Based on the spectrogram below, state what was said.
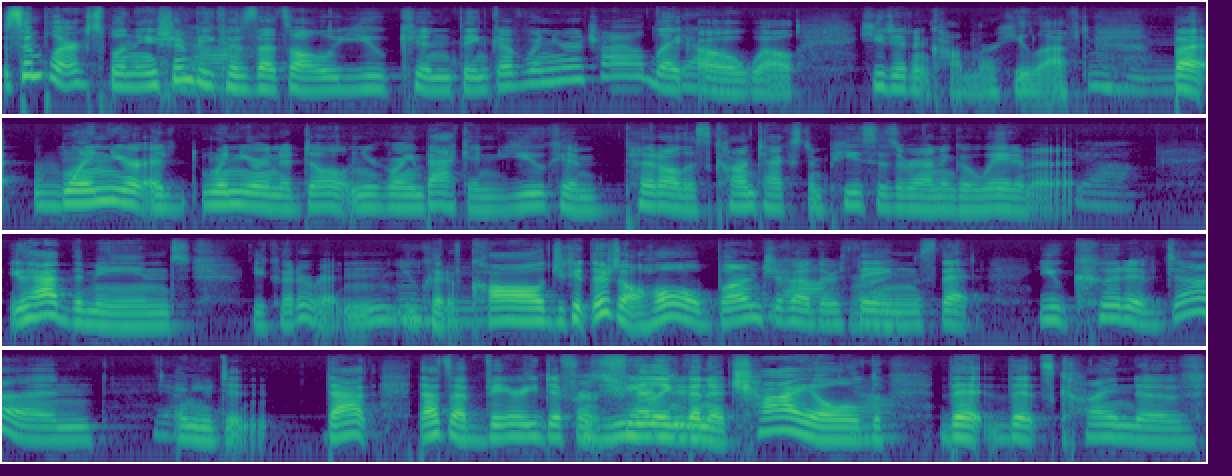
simpler explanation Yeah. because that's all you can think of when you're a child like Yeah. oh well he didn't come or he left mm-hmm. but when you're a, when you're an adult and you're going back and you can put all this context and pieces around and go wait a minute yeah. you had the means you could have written you could have mm-hmm. called you could there's a whole bunch of Yeah. other Right. things that you could have done and you didn't that that's a very different feeling to- than a child Yeah. that that's kind of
